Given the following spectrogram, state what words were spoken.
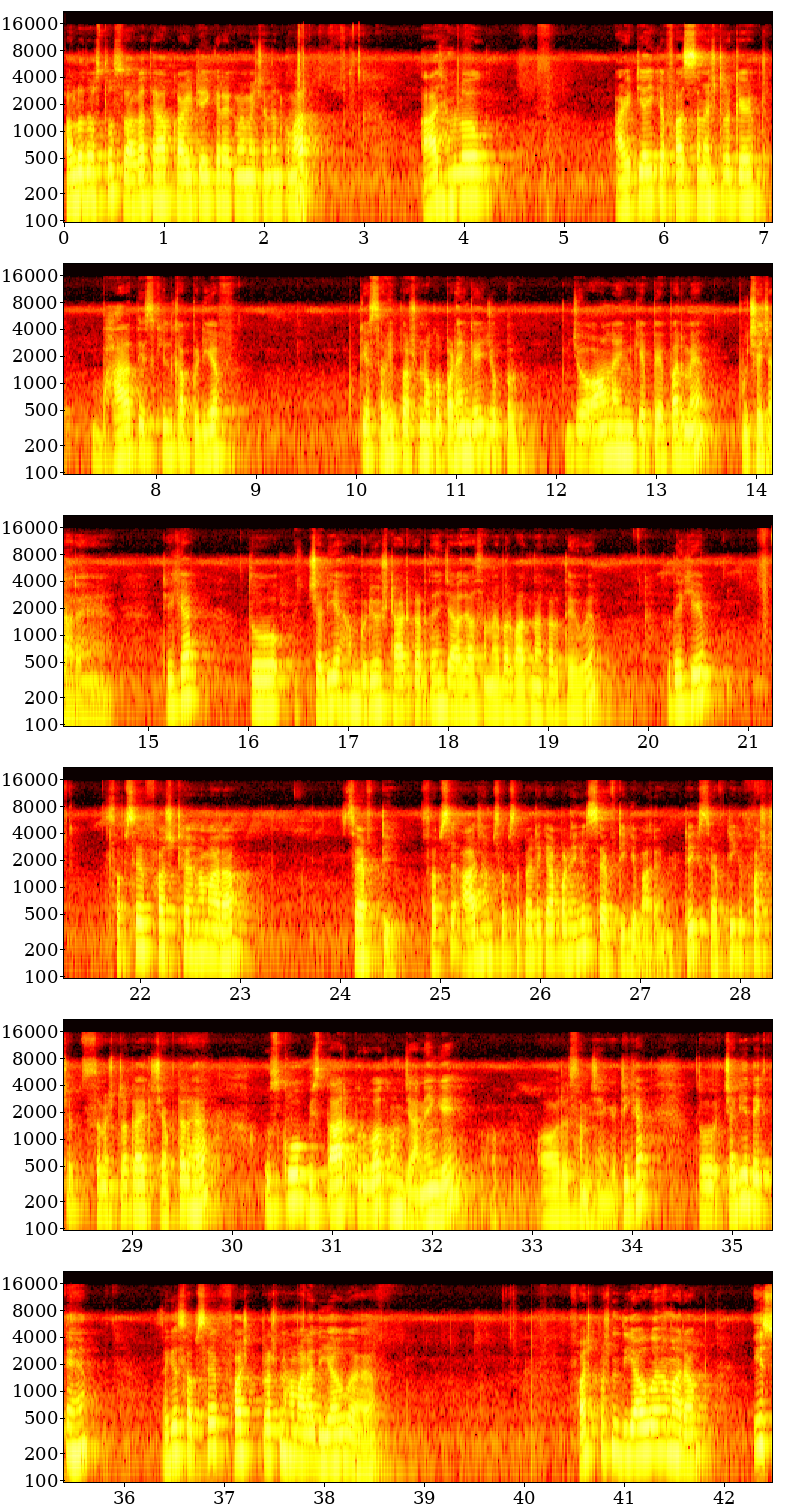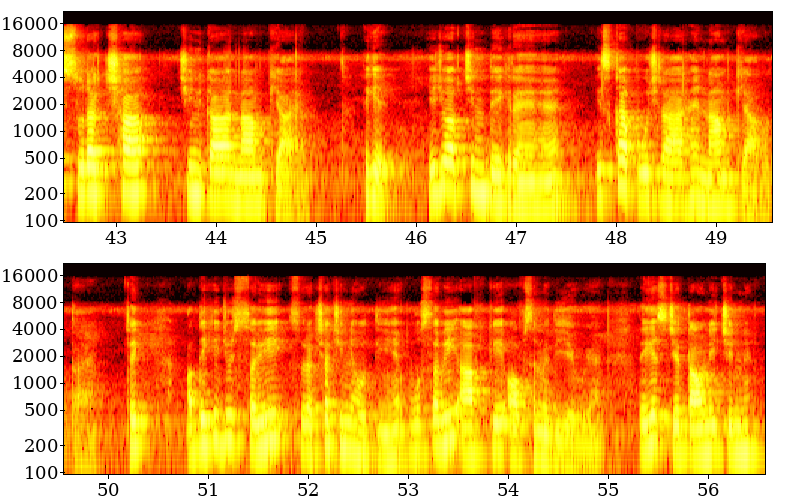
Hello दोस्तों, स्वागत है आपका आई टी आई में। मैं चंदन कुमार। आज हम लोग आई टी आई के फ़र्स्ट सेमेस्टर के भारत स्किल का पीडीएफ के सभी प्रश्नों को पढ़ेंगे, जो जो ऑनलाइन के पेपर में पूछे जा रहे हैं। ठीक है? तो चलिए हम वीडियो स्टार्ट करते हैं, ज़्यादा ज़्यादा समय बर्बाद ना करते हुए। तो देखिए, सबसे फ़र्स्ट है हमारा सेफ्टी सबसे, आज हम सबसे पहले क्या पढ़ेंगे? सेफ्टी के बारे में। ठीक? सेफ्टी के फ़र्स्ट सेमेस्टर का एक चैप्टर है। उसको विस्तार पूर्वक हम जानेंगे और समझेंगे। ठीक है? तो चलिए देखते हैं। देखिए, सबसे फ़र्स्ट प्रश्न हमारा दिया हुआ है। फ़र्स्ट प्रश्न दिया हुआ है हमारा, इस सुरक्षा चिन्ह का नाम क्या है? देखिए, ये जो आप चिन्ह देख रहे हैं, इसका पूछ रहा है, नाम क्या होता है? ठीक? अब देखिए जो सभी सुरक्षा चिन्ह होती हैं, वो सभी आपके ऑप्शन में दिए हुए हैं। देखिए, चेतावनी चिन्ह,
